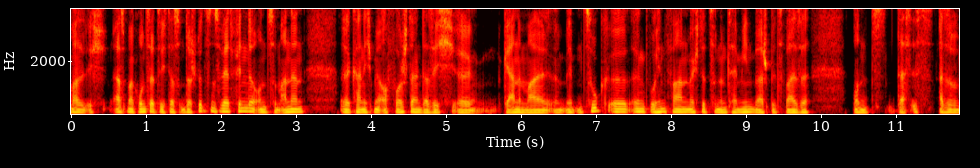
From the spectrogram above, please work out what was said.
weil ich erstmal grundsätzlich das unterstützenswert finde und zum anderen äh, kann ich mir auch vorstellen, dass ich äh, gerne mal äh, mit dem Zug äh, irgendwo hinfahren möchte zu einem Termin beispielsweise und das ist also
